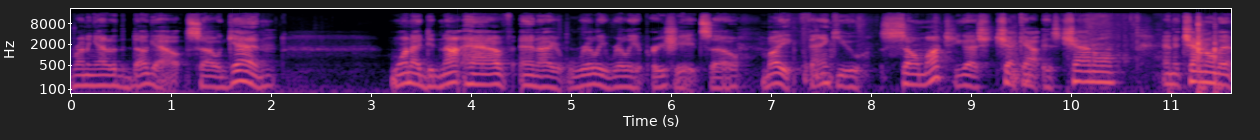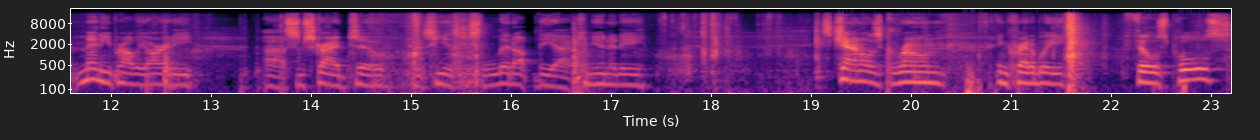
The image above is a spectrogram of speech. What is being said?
running out of the dugout. So again, one I did not have and I really, really appreciate. So, Mike, thank you so much. You guys should check out his channel and a channel that many probably already uh, subscribe to because he has just lit up the uh, community. His channel has grown incredibly. Phil's Pulls,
